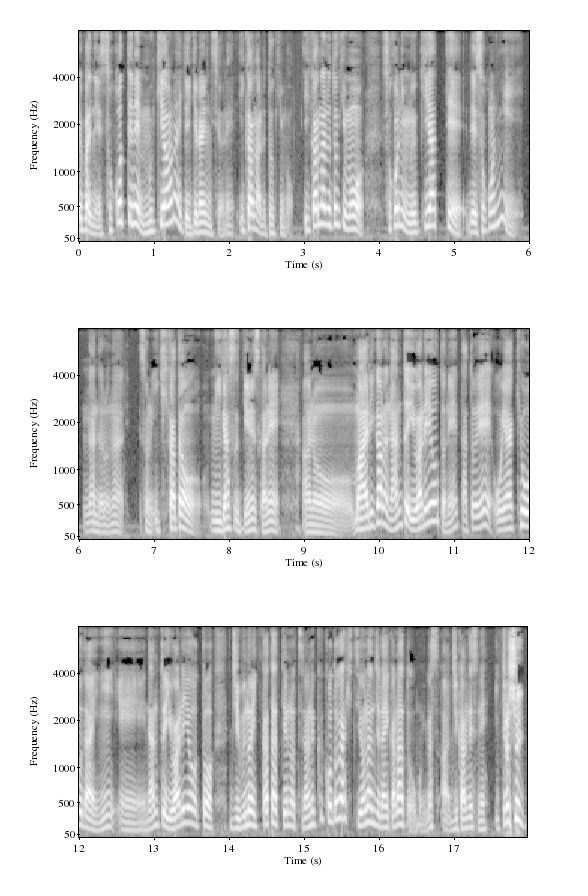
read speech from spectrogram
やっぱりね、そこってね、向き合わないといけないんですよね。いかなる時も。いかなる時も、そこに向き合って、で、そこに、なんだろうな、その生き方を見出すっていうんですかね。あのー、周りから何と言われようとね、たとえ親兄弟に、えー、何と言われようと、自分の生き方っていうのを貫くことが必要なんじゃないかなと思います。あ、時間ですね。いってらっしゃい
